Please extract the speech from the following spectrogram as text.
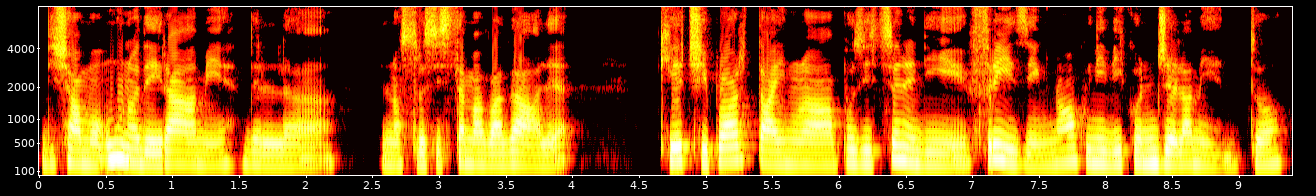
diciamo uno dei rami del, del nostro sistema vagale, che ci porta in una posizione di freezing, no? quindi di congelamento,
